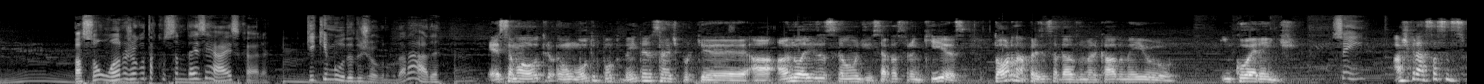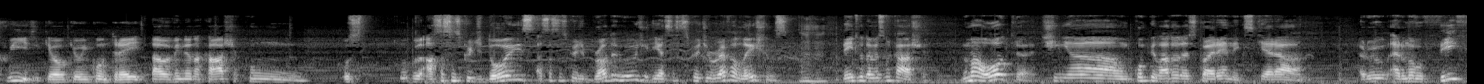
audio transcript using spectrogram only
Passou um ano, o jogo tá custando 10 reais, cara. O que, que muda do jogo? Não muda nada. Esse é, uma outra, é um outro ponto bem interessante, porque a anualização de certas franquias torna a presença delas no mercado meio incoerente. Sim. Acho que era Assassin's Creed que eu, que eu encontrei, tava vendendo a caixa com os Assassin's Creed 2, Assassin's Creed Brotherhood e Assassin's Creed Revelations dentro da mesma caixa. Numa outra, tinha um compilado da Square Enix, que era, era, o, era o novo Thief,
